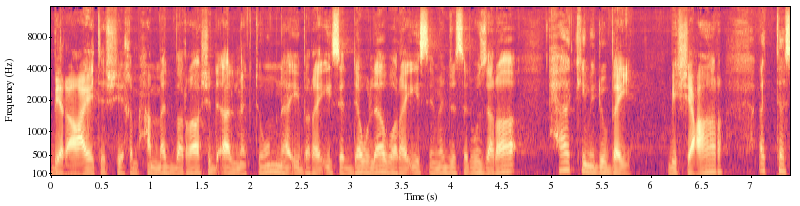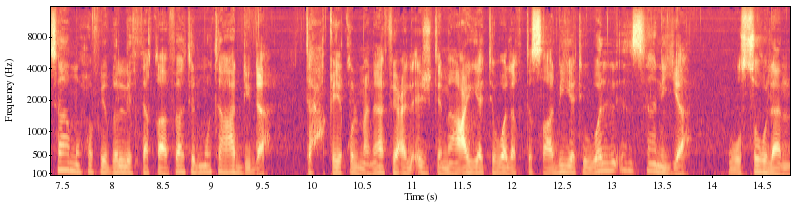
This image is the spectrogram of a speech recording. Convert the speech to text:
برعاية الشيخ محمد بن راشد آل مكتوم نائب رئيس الدولة ورئيس مجلس الوزراء حاكم دبي بشعار التسامح في ظل الثقافات المتعددة تحقيق المنافع الاجتماعية والاقتصادية والإنسانية وصولا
